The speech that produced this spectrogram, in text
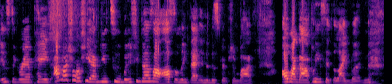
Instagram page. I'm not sure if she have YouTube, but if she does, I'll also link that in the description box. Oh my God, please hit the like button.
